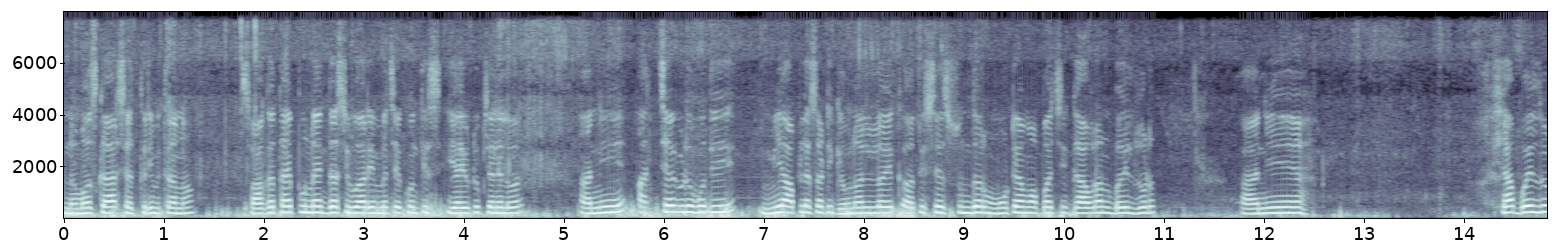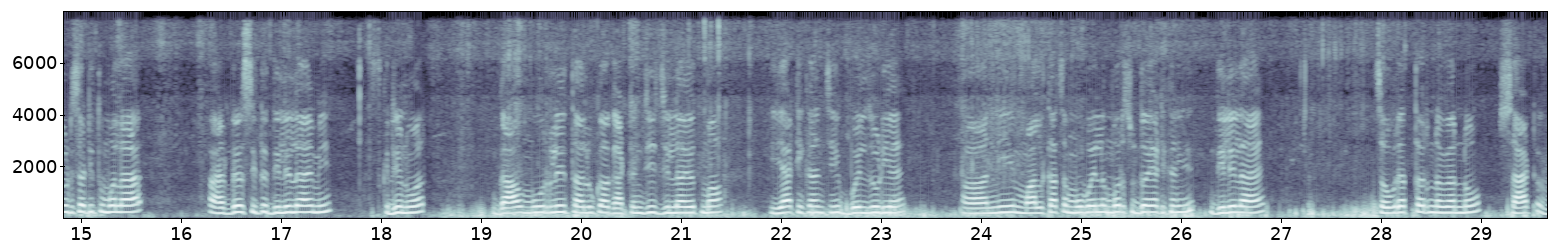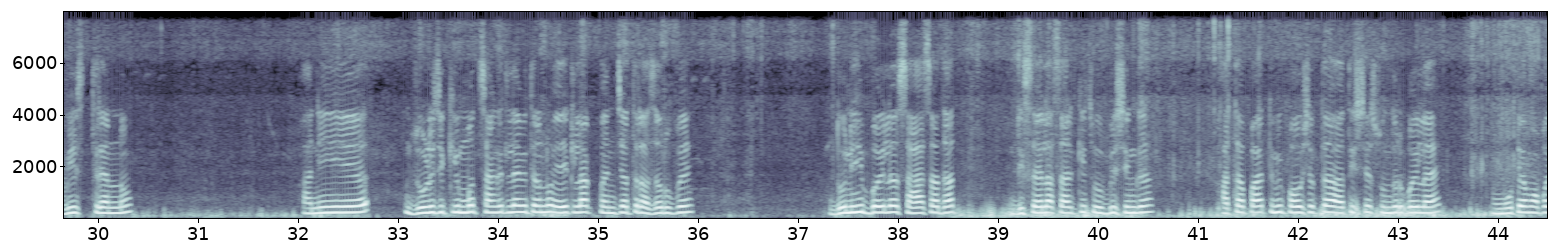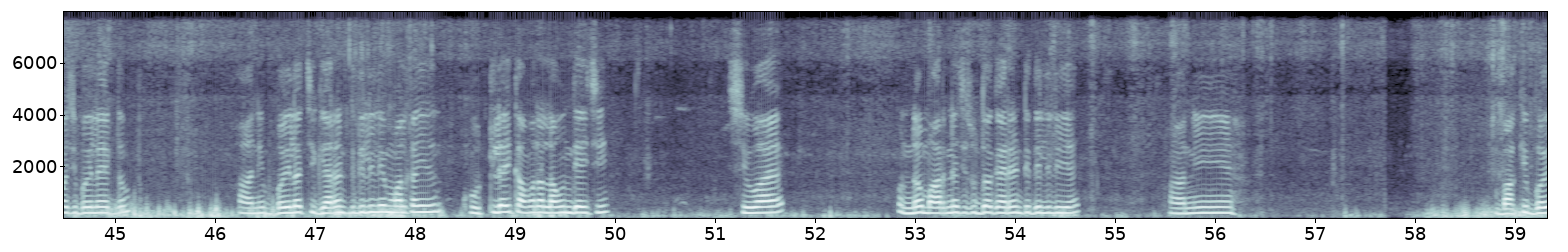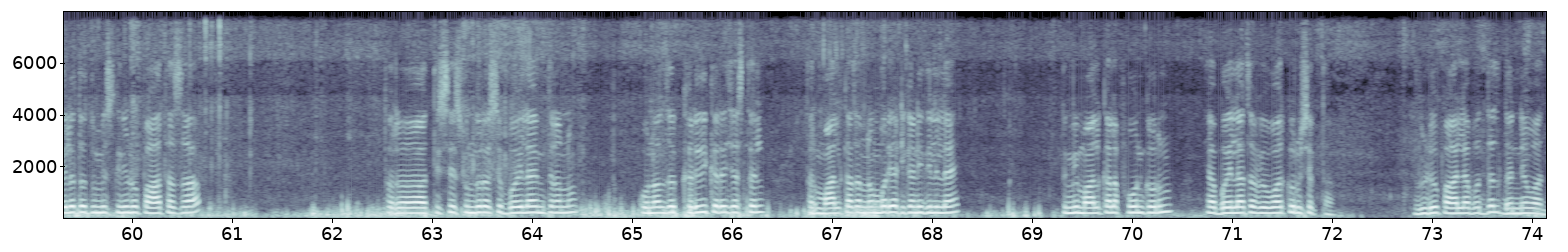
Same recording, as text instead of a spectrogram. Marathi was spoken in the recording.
नमस्कार शेतकरी मित्रांनो. स्वागत आहे पुन्हा एकदा शिवार एम एच एकोणतीस या यूट्यूब चॅनलवर आणि आजच्या व्हिडिओमध्ये मी आपल्यासाठी घेऊन आलेलो एक अतिशय सुंदर मोठ्या मापाची गावरान बैलजोड. आणि ह्या बैलजोडीसाठी तुम्हाला ॲड्रेस इथे दिलेला आहे मी स्क्रीनवर गाव मुरली तालुका घाटंजी जिल्हा यवतमाळ. या ठिकाणची बैलजोडी आहे. आणि मालकाचा मोबाईल नंबरसुद्धा या ठिकाणी दिलेला आहे. चौऱ्याहत्तर नव्याण्णव साठ वीस त्र्याण्णव. आणि जोडीची किंमत सांगितली आहे मित्रांनो एक लाख पंच्याहत्तर हजार रुपये. दोन्ही बैल सहा सहा दात दिसायला सारखीच उभी शिंग. आता पाय तुम्ही पाहू शकता अतिशय सुंदर बैल आहे. मोठ्या मापाची बैल आहे एकदम. आणि बैलाची गॅरंटी दिलेली आहे मालकाने कुठल्याही कामाला लावून द्यायची. शिवाय न मारण्याची सुद्धा गॅरंटी दिलेली आहे. आणि बाकी बैल तर तुम्ही स्क्रीनवर पाहत असा. तर अतिशय सुंदर असे बैल आहे मित्रांनो. कोणाला जर खरेदी करायची असेल तर मालकाचा नंबर या ठिकाणी दिलेला आहे. तुम्ही मालकाला फोन करून या बैलाचा व्यवहार करू शकता. व्हिडिओ पाहिल्याबद्दल धन्यवाद.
